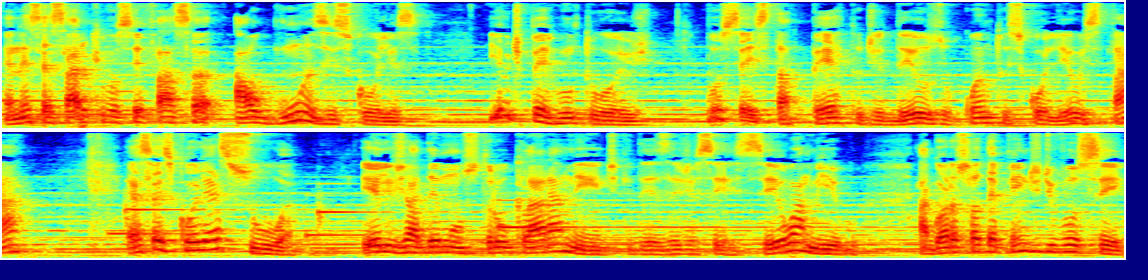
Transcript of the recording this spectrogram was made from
é necessário que você faça algumas escolhas. E eu te pergunto hoje: você está perto de Deus o quanto escolheu estar? Essa escolha é sua. Ele já demonstrou claramente que deseja ser seu amigo. Agora só depende de você.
